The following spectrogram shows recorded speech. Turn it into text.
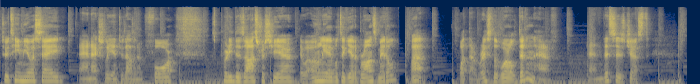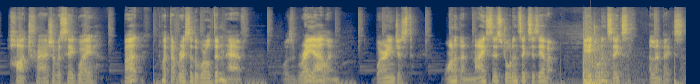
to Team USA, and actually in 2004, it's a pretty disastrous year. They were only able to get a bronze medal, but what the rest of the world didn't have, and this is just hot trash of a segue, but what the rest of the world didn't have was Ray Allen wearing just one of the nicest Jordan 6s ever. Air Jordan 6 Olympics.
